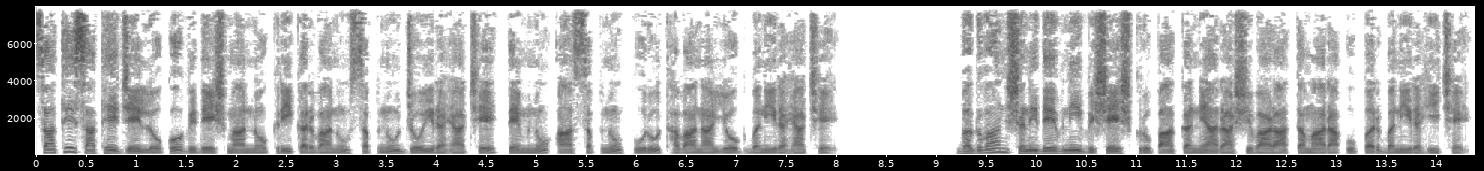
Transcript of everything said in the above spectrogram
સાથે સાથે જે લોકો વિદેશમાં નોકરી કરવાનું સપનું જોઈ રહ્યા છે, તેમનું આ સપનું પૂરું થવાના યોગ બની રહ્યા છે. ભગવાન શનિદેવની વિશેષ કૃપા કન્યા રાશિવાળા તમારા ઉપર બની રહી છે.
